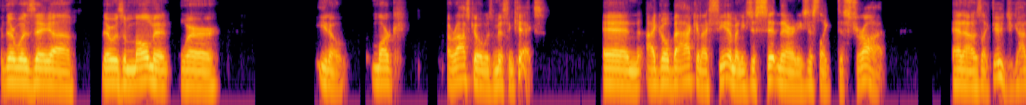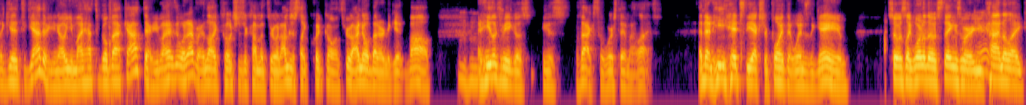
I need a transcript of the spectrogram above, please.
there was a uh there was a moment where you know, Mark Orozco was missing kicks. And I go back and I see him and he's just sitting there and he's just like distraught. And I was like, dude, you got to get it together. You know, you might have to go back out there. You might have to whatever. And like coaches are coming through and I'm just like quit going through. I know better than to get involved. Mm-hmm. And he looked at me, he goes, he goes, the fact's the worst day of my life. And then he hits the extra point that wins the game. So it's like one of those things where okay. you kind of like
